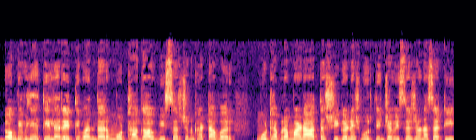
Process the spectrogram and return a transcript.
डोंबिवली येथील रेतीबंदर मोठा गाव विसर्जन घाटावर मोठ्या प्रमाणात श्री गणेश मूर्तींच्या विसर्जनासाठी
